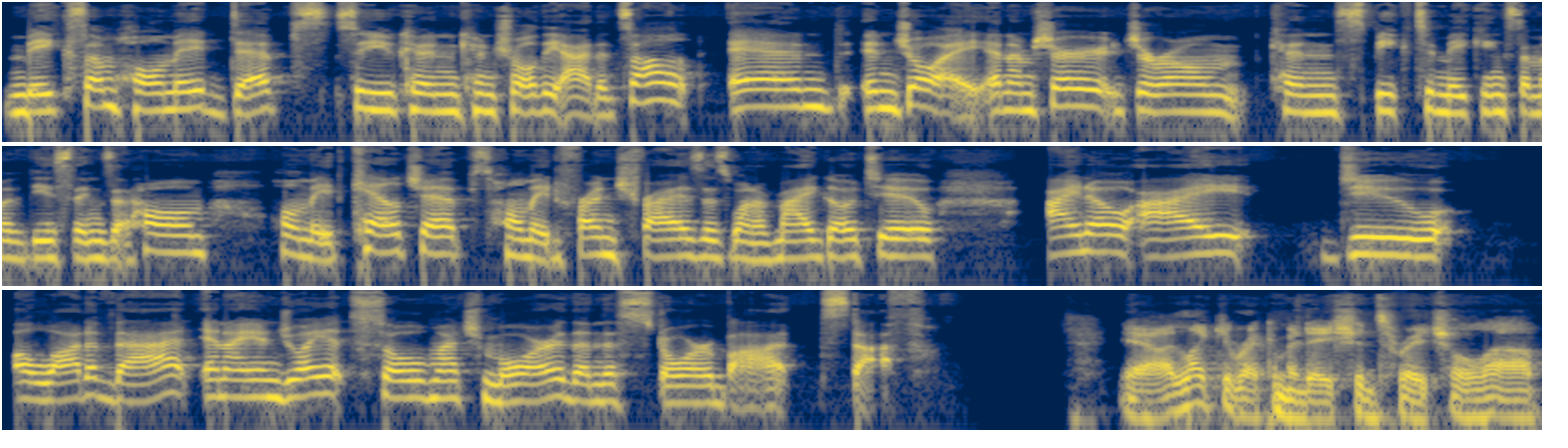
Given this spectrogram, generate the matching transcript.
Make some homemade dips so you can control the added salt and enjoy. And I'm sure Jerome can speak to making some of these things at home. Homemade kale chips, homemade french fries is one of my go to. I know I do a lot of that and I enjoy it so much more than the store bought stuff. Yeah, I like your recommendations, Rachel. Uh,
